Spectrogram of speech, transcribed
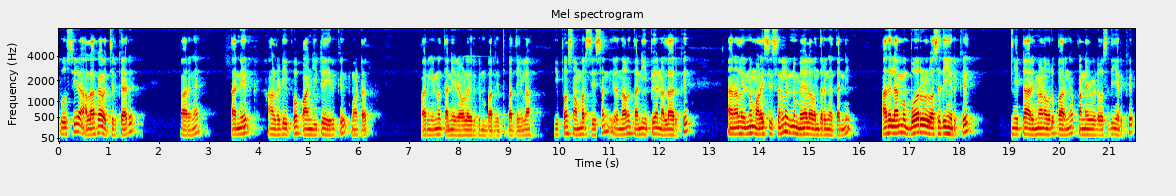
பூசி அழகாக வச்சுருக்காரு. பாருங்கள் தண்ணீர் ஆல்ரெடி இப்போது பாஞ்சிக்கிட்டே இருக்குது மோட்டார். பாருங்கள் இன்னும் தண்ணீர் எவ்வளோ இருக்குதுன்னு பார்த்து பார்த்தீங்களா? இப்போ சம்மர் சீசன் இருந்தாலும் தண்ணி இப்போயே நல்லா இருக்குது அதனால் இன்னும் மழை சீசனில் இன்னும் மேலே வந்துடுங்க தண்ணி. அது இல்லாமல் போர்வெல் வசதியும் இருக்குது நீட்டாக அருமையான ஒரு பாருங்கள் பண்ணை வீடு வசதியும் இருக்குது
